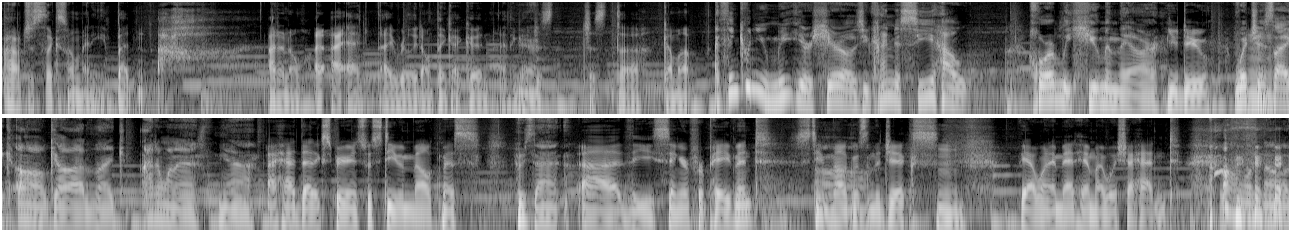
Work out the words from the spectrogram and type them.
Oh, just like so many. But ah, I don't know. I, I I- I really don't think I could. I think Yeah. I'd just just uh, gum up. I think when you meet your heroes, you kind of see how horribly human they are, You do. which is like, oh god, like I don't want to. Yeah. I had that experience with Stephen Malkmus, Who's that? uh, the singer for Pavement. Stephen Malkmus and the Jicks. Yeah, when I met him, I wish I hadn't. oh no,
